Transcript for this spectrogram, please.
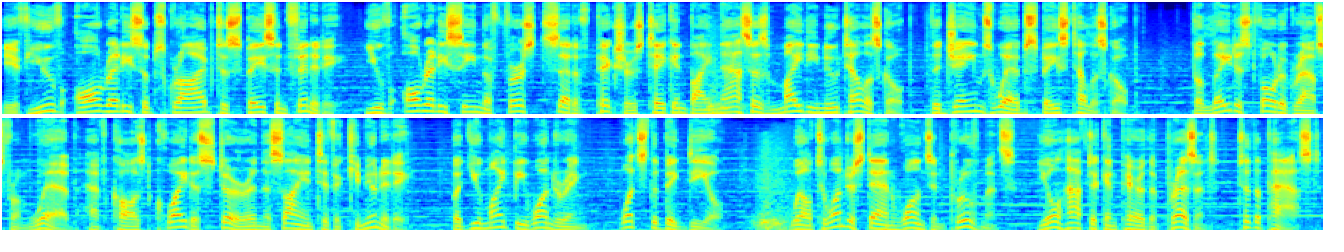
If you've already subscribed to Space Infinity, you've already seen the first set of pictures taken by NASA's mighty new telescope, the James Webb Space Telescope. The latest photographs from Webb have caused quite a stir in the scientific community, but you might be wondering, what's the big deal? Well, to understand one's improvements, you'll have to compare the present to the past.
